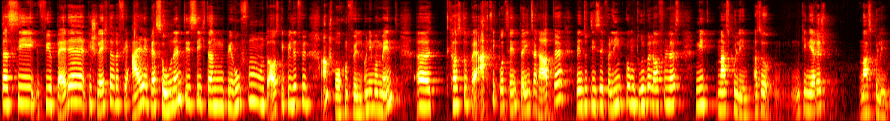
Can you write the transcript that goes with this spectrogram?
dass sie für beide Geschlechter oder für alle Personen, die sich dann berufen und ausgebildet fühlen, angesprochen fühlen. Und im Moment äh, hast du bei 80 Prozent der Inserate, wenn du diese Verlinkung drüber laufen lässt, mit maskulin, also generisch maskulin.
